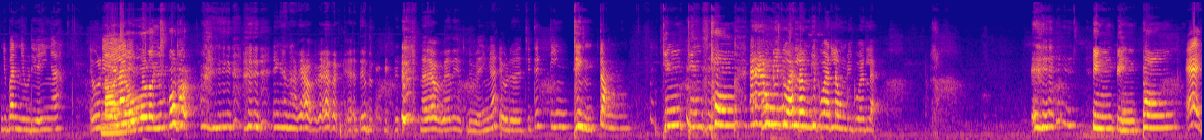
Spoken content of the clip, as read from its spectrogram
இங்க பாருங்க இப்படி வைங்க. நான் எவ்வளோயும் போடுறேன் இங்க நிறைய பேரை கேட்டுட்டு. நிறைய பேர் இப்படி வைங்க இப்படி வச்சுட்டு டிங் டிங் டாங் டிங் டிங் டாங் உங்களுக்கு வரல உங்களுக்கு வரல உங்களுக்கு வரல டிங் டிங் டாங் ஏய்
